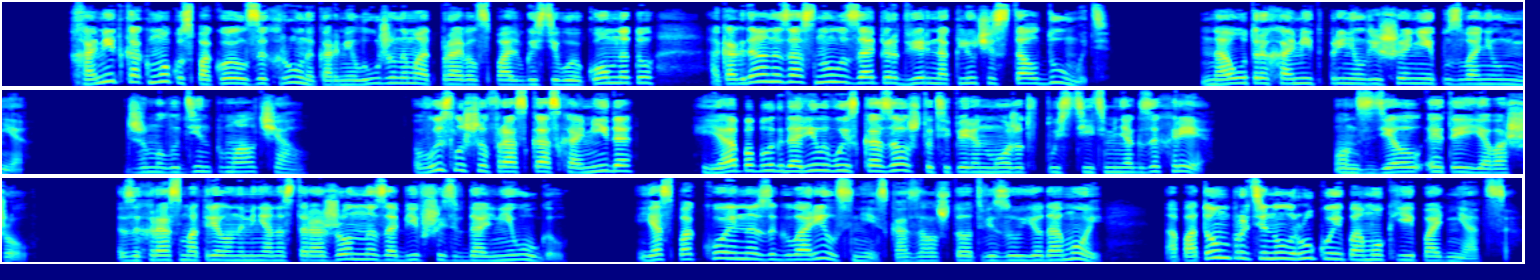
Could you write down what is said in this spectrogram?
Хамид как мог успокоил Зыхру, накормил ужином и отправил спать в гостевую комнату, а когда она заснула, запер дверь на ключ и стал думать. На утро Хамид принял решение и позвонил мне. Джамалудин помолчал. Выслушав рассказ Хамида, я поблагодарил его и сказал, что теперь он может впустить меня к Захре. Он сделал это, и я вошел. Захра смотрела на меня настороженно, забившись в дальний угол. Я спокойно заговорил с ней, сказал, что отвезу ее домой, а потом протянул руку и помог ей подняться.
